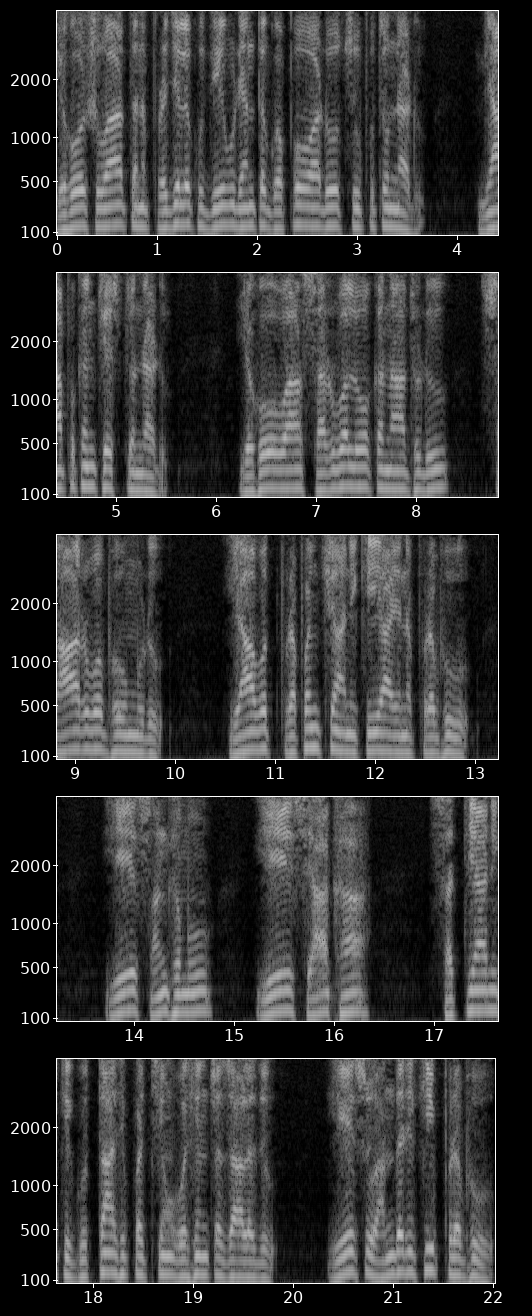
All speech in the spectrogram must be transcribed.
యహోషువా తన ప్రజలకు దేవుడెంత గొప్పవాడో చూపుతున్నాడు జ్ఞాపకం చేస్తున్నాడు. యహోవా సర్వలోకనాథుడు సార్వభౌముడు. యావత్ ప్రపంచానికి ఆయన ప్రభువు. ఏ సంఘము ఏ శాఖ సత్యానికి గుత్తాధిపత్యం వహించజాలదు. యేసు అందరికీ ప్రభువు.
